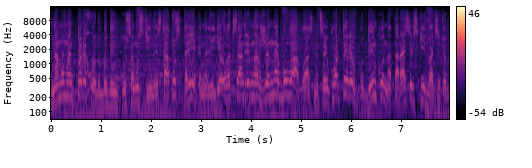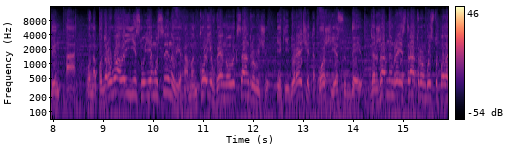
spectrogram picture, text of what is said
На момент переходу будинку у самостійний статус Рєпіна Лідія Олександрівна вже не була власницею квартири в будинку на Тарасівській 21А. Вона подарувала її своєму синові Гаманко Євгену Олександровичу, який, до речі, також є суддею. Державним реєстратором виступила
